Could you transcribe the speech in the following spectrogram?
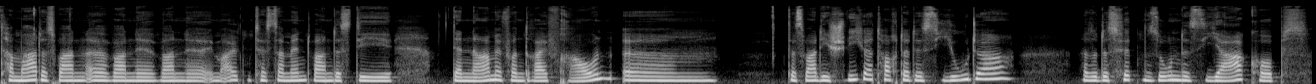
Tamar, das waren, äh, war eine, war eine, im Alten Testament waren das die, der Name von drei Frauen. Ähm, das war die Schwiegertochter des Judah, also des vierten Sohn des Jakobs.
